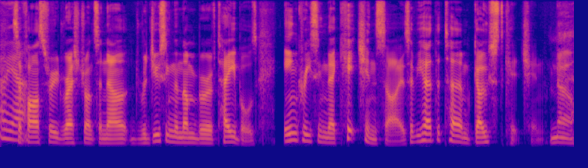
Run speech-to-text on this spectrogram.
Oh, So fast food restaurants are now reducing the number of tables, increasing their kitchen size. Have you heard the term ghost kitchen? No.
